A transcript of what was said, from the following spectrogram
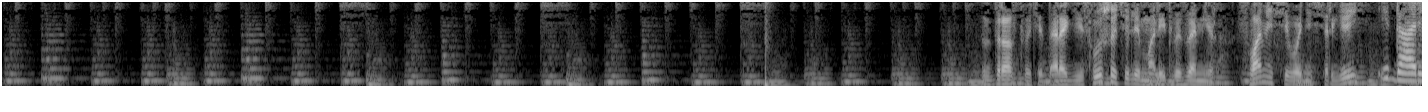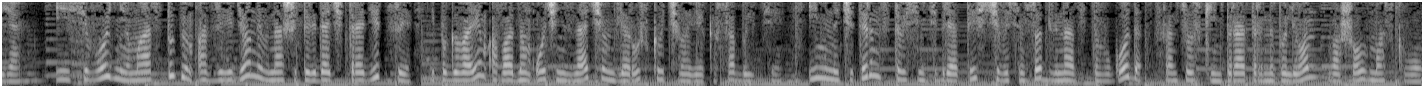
thank you Здравствуйте, дорогие слушатели молитвы за мир. С вами сегодня Сергей и Дарья. И сегодня мы отступим от заведенной в нашей передаче традиции и поговорим об одном очень значимом для русского человека событии. Именно 14 сентября 1812 года французский император Наполеон вошел в Москву.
